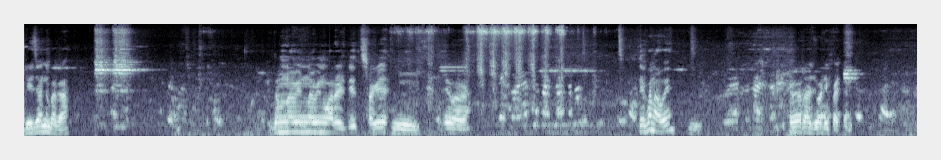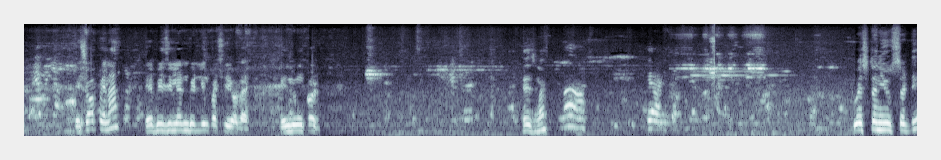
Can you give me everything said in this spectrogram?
डिझाईन बघा. एकदम नवीन नवीन व्हरायटी सगळे. हे बघा. ते पण हवे हे राजवाडी पॅटर्न हे शॉप आहे ना? हे बिझिलँड बिल्डिंग पाशी बघा हे लुंकड हेच ना? वेस्टर्न यूजसाठी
